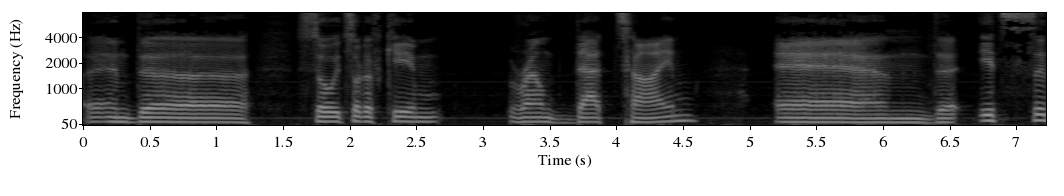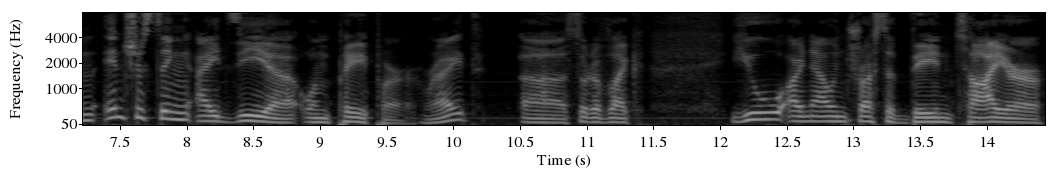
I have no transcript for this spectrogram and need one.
and uh, so it sort of came around that time, and it's an interesting idea on paper, right? Uh, sort of like you are now entrusted the entire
